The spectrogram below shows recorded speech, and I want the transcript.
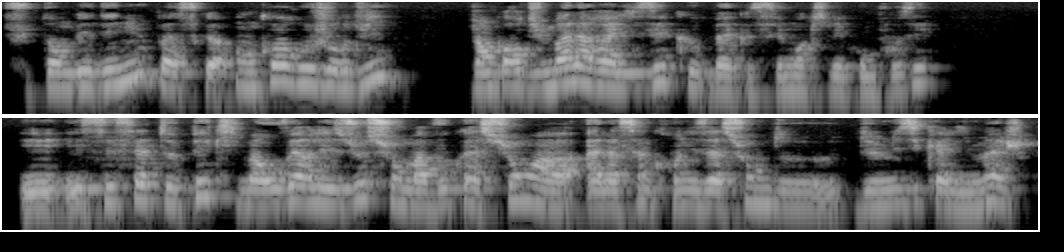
je suis tombée des nues parce qu'encore aujourd'hui, j'ai encore du mal à réaliser que, bah, que c'est moi qui l'ai composé. Et, et c'est cette EP qui m'a ouvert les yeux sur ma vocation à, à la synchronisation de, de, musique à l'image.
